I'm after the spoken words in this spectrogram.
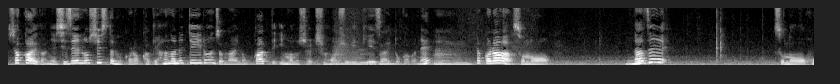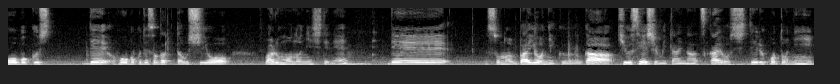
社会がね自然のシステムからかけ離れているんじゃないのかって今の資資本主義経済とかがね、うん。だからそのなぜその放牧しで放牧で育った牛を悪者にしてね、でその培養肉が救世主みたいな扱いをしていることに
